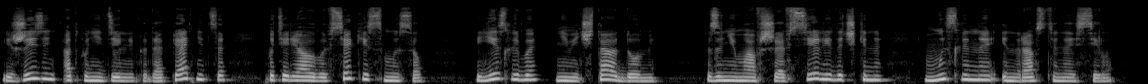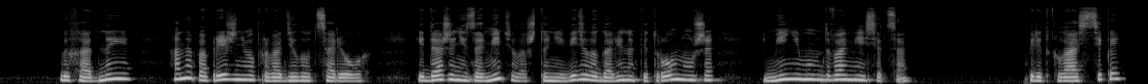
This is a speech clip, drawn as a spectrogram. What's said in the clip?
и жизнь от понедельника до пятницы потеряла бы всякий смысл, если бы не мечта о доме, занимавшая все Лидочкины мысленная и нравственная сила. Выходные она по-прежнему проводила у Царевых и даже не заметила, что не видела Галину Петровну уже минимум два месяца. Перед классикой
